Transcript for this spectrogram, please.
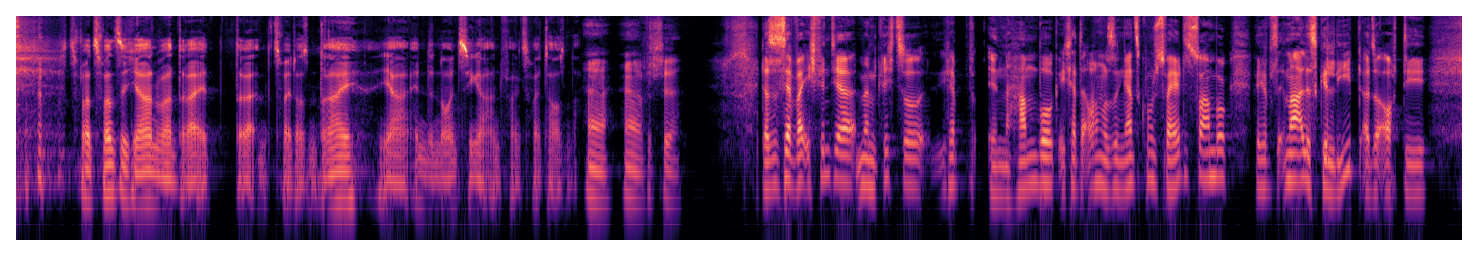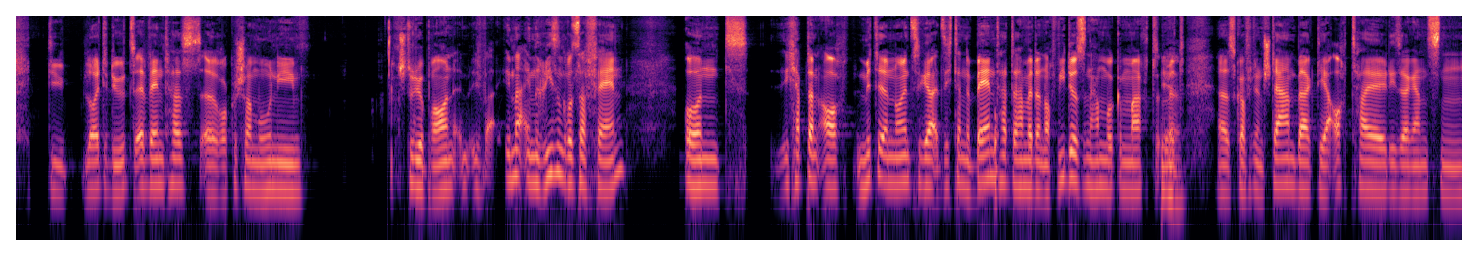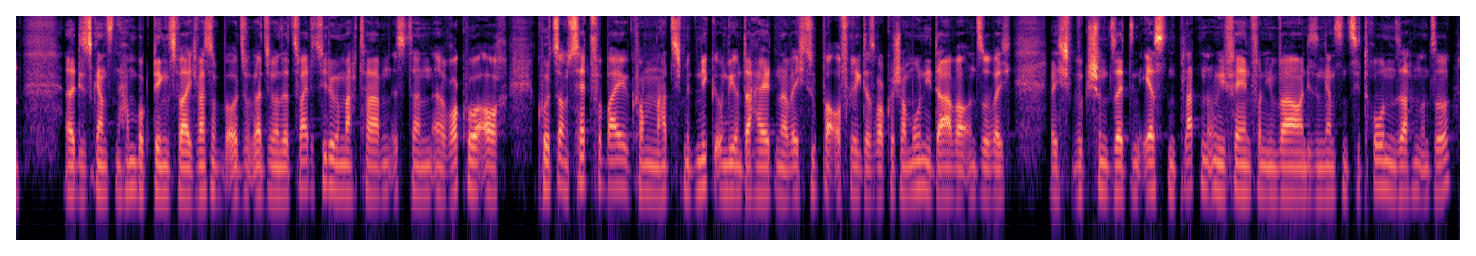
Vor 20 Jahren war drei, drei, 2003, ja, Ende 90er, Anfang 2000er. Ja, ja, verstehe. Das ist ja, weil ich finde ja, man kriegt so, ich habe in Hamburg, ich hatte auch immer so ein ganz komisches Verhältnis zu Hamburg, weil ich habe es immer alles geliebt, also auch die, die Leute, die du jetzt erwähnt hast, äh, Rocco Schamoni, Studio Braun, ich war immer ein riesengroßer Fan und ich habe dann auch Mitte der 90er, als ich dann eine Band hatte, haben wir dann auch Videos in Hamburg gemacht Ja. mit äh, Scofield und Sternberg, die ja auch Teil dieser ganzen, äh, dieses ganzen Hamburg-Dings war. Ich weiß noch, also, als wir unser zweites Video gemacht haben, ist dann äh, Rocco auch kurz am Set vorbeigekommen, hat sich mit Nick irgendwie unterhalten, da war ich super aufgeregt, dass Rocco Schamoni da war und so, weil ich, weil ich wirklich schon seit den ersten Platten irgendwie Fan von ihm war und diesen ganzen Zitronensachen und so.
